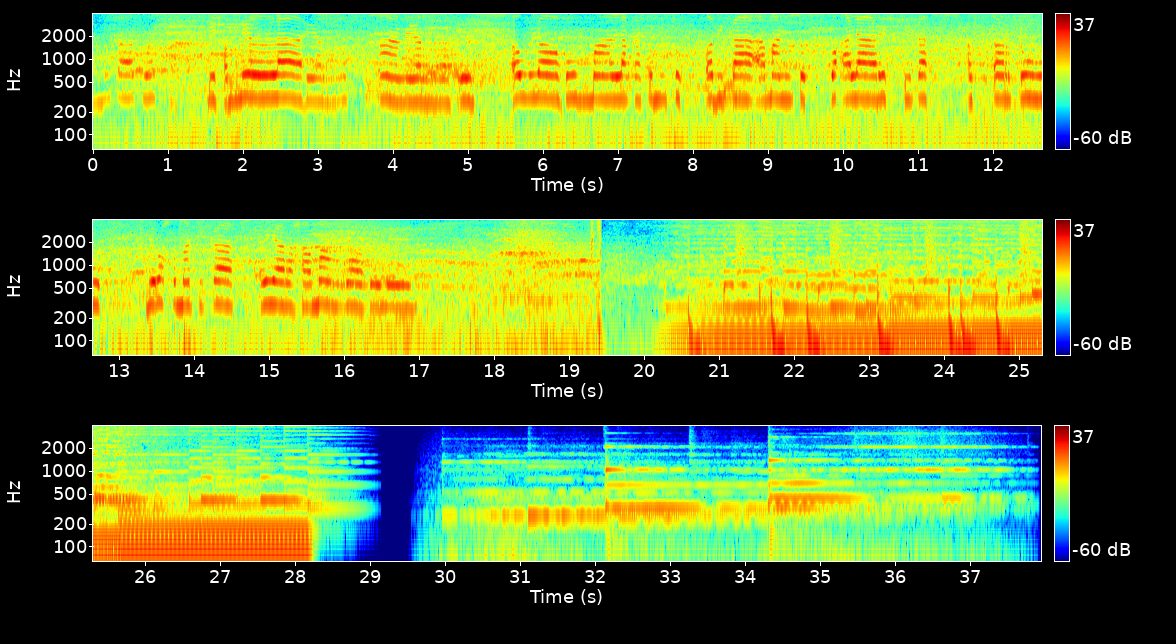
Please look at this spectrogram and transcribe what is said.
Bismillahirrahmanirrahim. Allahumma lakasumtu wa bika amantu wa ala rizkika aftartu birahmatika ya rahman rahimin.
